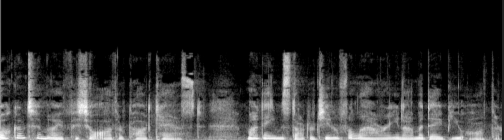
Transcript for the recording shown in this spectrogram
Welcome to my official author podcast. My name is Dr. Jennifer Lowry, and I'm a debut author.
